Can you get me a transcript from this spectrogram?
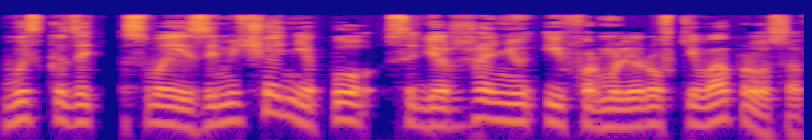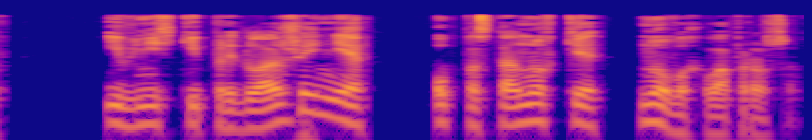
высказать свои замечания по содержанию и формулировке вопросов и внести предложение о постановке новых вопросов.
